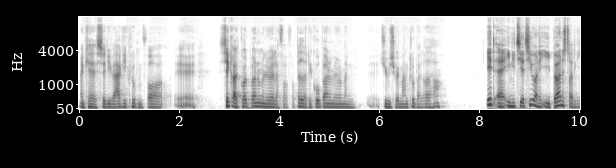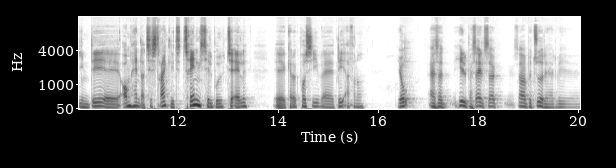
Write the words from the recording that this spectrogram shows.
man kan sætte i værk i klubben for at øh, sikre et godt børnemiljø, eller for at forbedre det gode børnemiljø, man øh, typisk jo i mange klubber allerede har. Et af initiativerne i børnestrategien, det øh, omhandler tilstrækkeligt træningstilbud til alle. Øh, kan du ikke prøve at sige, hvad det er for noget? Jo, altså helt basalt, så, så betyder det, at vi, øh,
